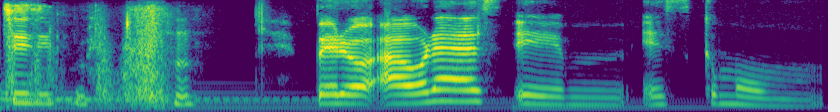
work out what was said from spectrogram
sí, sí. Pero ahora es, em, es como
